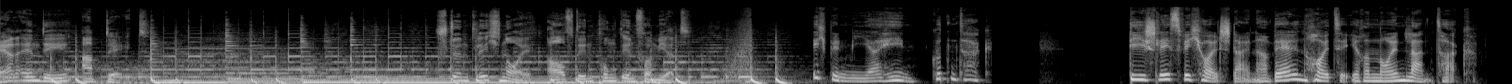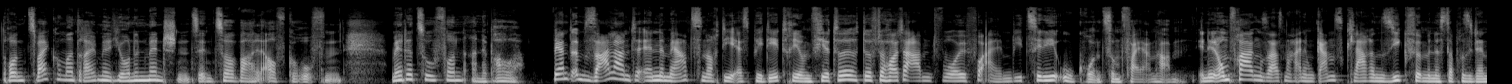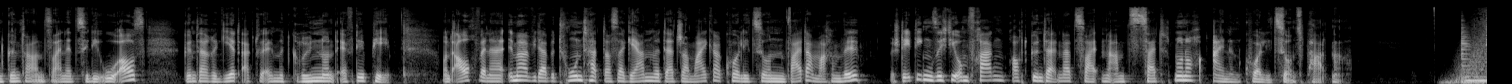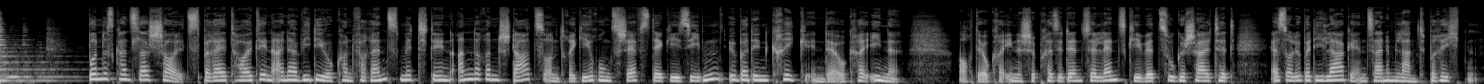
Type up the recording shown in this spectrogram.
RND Update. Stündlich neu. Auf den Punkt informiert. Ich bin Mia Hehn. Guten Tag. Die Schleswig-Holsteiner wählen heute ihren neuen Landtag. Rund 2,3 Millionen Menschen sind zur Wahl aufgerufen. Mehr dazu von Anne Brauer. Während im Saarland Ende März noch die SPD triumphierte, dürfte heute Abend wohl vor allem die CDU Grund zum Feiern haben. In den Umfragen sah es nach einem ganz klaren Sieg für Ministerpräsident Günther und seine CDU aus. Günther regiert aktuell mit Grünen und FDP. Und auch wenn er immer wieder betont hat, dass er gern mit der Jamaika-Koalition weitermachen will, bestätigen sich die Umfragen, braucht Günther in der zweiten Amtszeit nur noch einen Koalitionspartner. Bundeskanzler Scholz berät heute in einer Videokonferenz mit den anderen Staats- und Regierungschefs der G7 über den Krieg in der Ukraine. Auch der ukrainische Präsident Zelensky wird zugeschaltet. Er soll über die Lage in seinem Land berichten.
